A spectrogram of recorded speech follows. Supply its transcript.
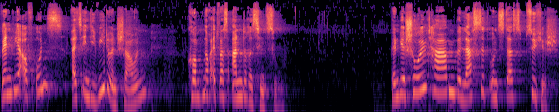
Wenn wir auf uns als Individuen schauen, kommt noch etwas anderes hinzu. Wenn wir Schuld haben, belastet uns das psychisch,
